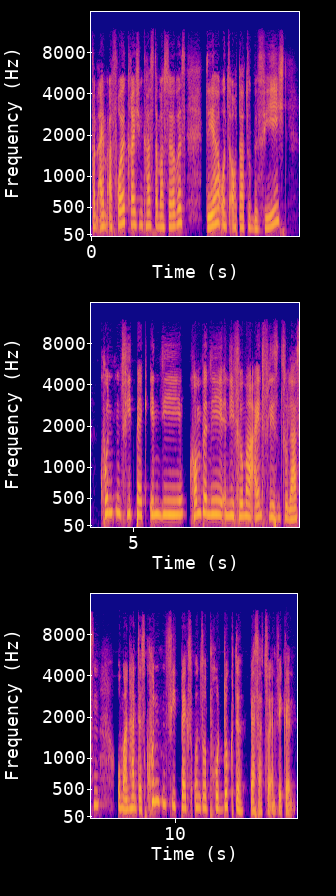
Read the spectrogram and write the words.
von einem erfolgreichen Customer Service, der uns auch dazu befähigt, Kundenfeedback in die Company, in die Firma einfließen zu lassen, um anhand des Kundenfeedbacks unsere Produkte besser zu entwickeln.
